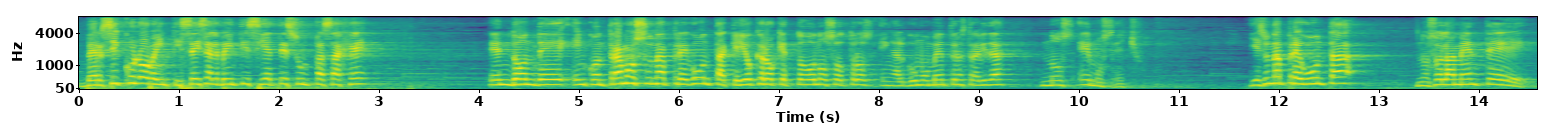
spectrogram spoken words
versículo 26 al 27 es un pasaje en donde encontramos una pregunta que yo creo que todos nosotros en algún momento de nuestra vida nos hemos hecho. Y es una pregunta no solamente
